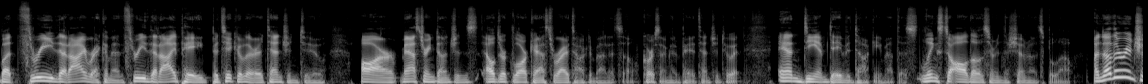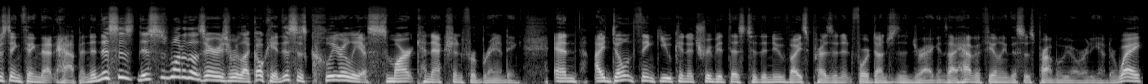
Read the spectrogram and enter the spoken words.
but three that I recommend, three that I pay particular attention to are Mastering Dungeons, Eldritch Lorecast, where I talked about it. So, of course, I'm going to pay attention to it. And DM David talking about this. Links to all those are in the show notes below. Another interesting thing that happened, and this is this is one of those areas where like, okay, this is clearly a smart connection for branding. And I don't think you can attribute this to the new vice president for Dungeons and Dragons. I have a feeling this is probably already underway.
